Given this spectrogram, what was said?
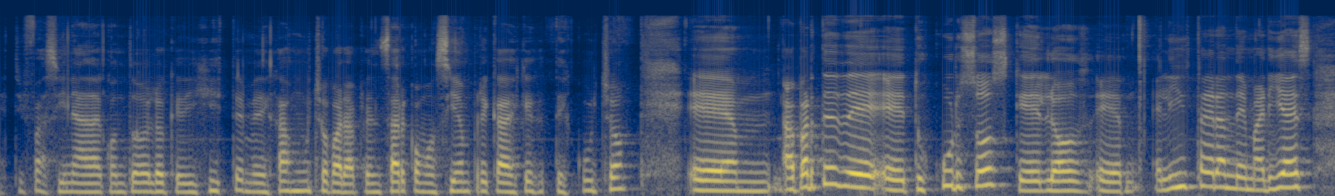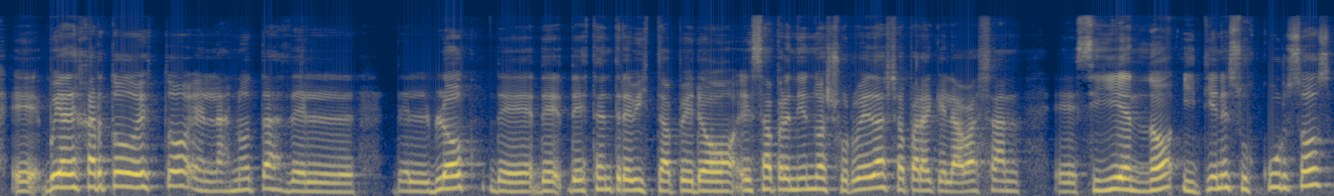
estoy fascinada con todo lo que dijiste, me dejas mucho para pensar como siempre cada vez que te escucho. Em, aparte de tus cursos, que los, el Instagram de María es, voy a dejar todo esto en las notas del del blog de, esta entrevista, pero es Aprendiendo Ayurveda ya para que la vayan eh, siguiendo y tiene sus cursos,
